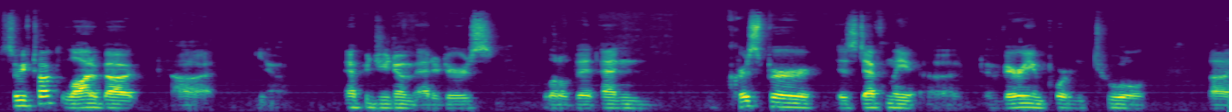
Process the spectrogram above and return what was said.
so we've talked a lot about, uh, you know, epigenome editors a little bit, and CRISPR is definitely a, a very important tool uh,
